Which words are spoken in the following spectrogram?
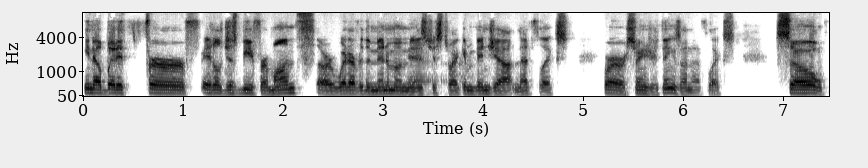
you know, but it's for it'll just be for a month or whatever the minimum is, just so I can binge out Netflix or Stranger Things on Netflix. So,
